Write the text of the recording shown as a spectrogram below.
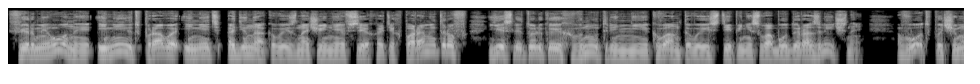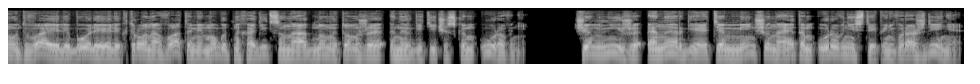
Фермионы имеют право иметь одинаковые значения всех этих параметров, если только их внутренние квантовые степени свободы различны. Вот почему два или более электрона в атоме могут находиться на одном и том же энергетическом уровне. Чем ниже энергия, тем меньше на этом уровне степень вырождения.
